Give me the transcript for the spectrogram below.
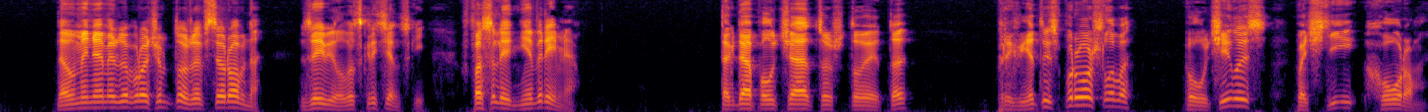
— Да у меня, между прочим, тоже все ровно, — заявил Воскресенский, — в последнее время. — Тогда получается, что это... — Привет из прошлого. Получилось почти хором.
